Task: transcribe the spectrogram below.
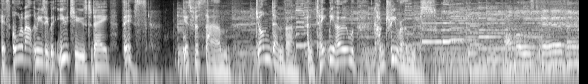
It's all about the music that you choose today. This is for Sam, John Denver, and Take Me Home, Country Roads. Almost heaven,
